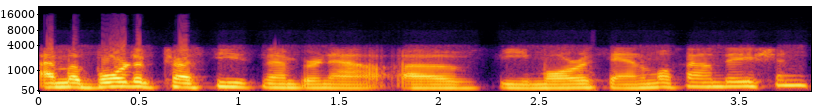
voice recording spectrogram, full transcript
I'm a board of trustees member now of the Morris Animal Foundation,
